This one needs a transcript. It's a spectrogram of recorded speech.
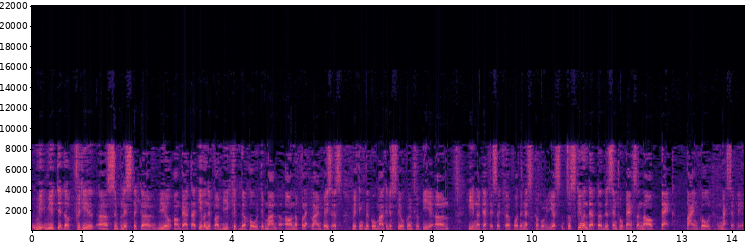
we, we did a pretty uh, simplistic uh, view on that. Uh, even if uh, we keep the whole demand on a flat line basis, we think the gold market is still going to be um, in a deficit uh, for the next couple of years. Just given that the central banks are now back buying gold massively.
